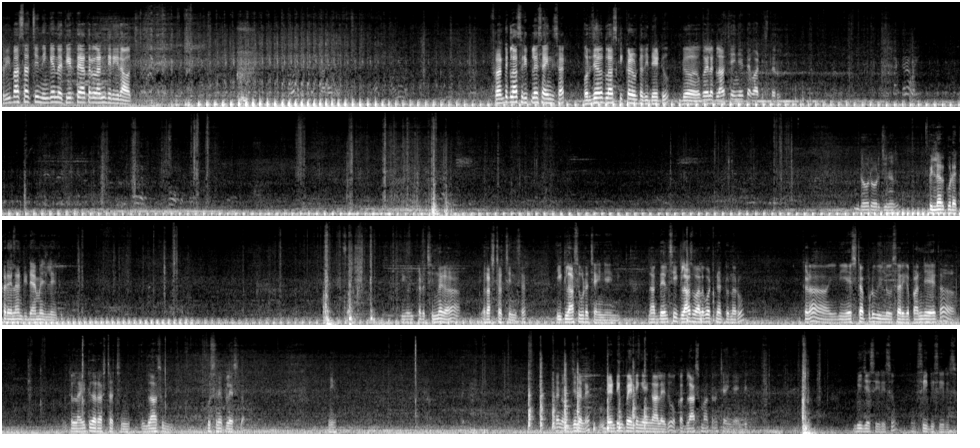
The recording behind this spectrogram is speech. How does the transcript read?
Free bus వచ్చింది ఇంకేందో తీర్థయాత్రలన్నీ తిరిగి రావచ్చు. ఫ్రంట్ గ్లాస్ రీప్లేస్ అయింది సార్ ఒరిజినల్ గ్లాస్కి ఇక్కడ ఉంటుంది డేటు ఒకవేళ గ్లాస్ చేంజ్ అయితే వాటిస్తారు. Door original. పిల్లర్ కూడా ఎక్కడ ఎలాంటి డ్యామేజ్ లేదు. ఇక్కడ చిన్నగా రస్ట్ వచ్చింది సార్. ఈ గ్లాస్ కూడా చేంజ్ అయింది. నాకు తెలిసి ఈ గ్లాస్ వలగొట్టినట్టున్నారు ఇక్కడ ఇది వేసేటప్పుడు వీళ్ళు సరిగా పని చేయక ఇక్కడ లైట్గా రస్ట్ వచ్చింది. గ్లాసు కూర్చునే ప్లేస్లో. కానీ ఒరిజినలే. డెంటింగ్ పెయింటింగ్ ఏం కాలేదు. ఒక గ్లాస్ మాత్రం చేంజ్ అయింది. BJ series CB series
